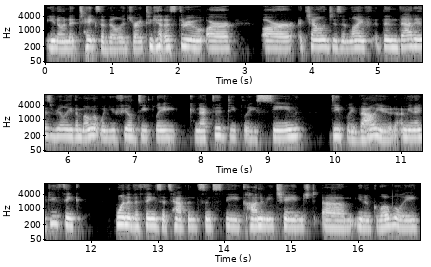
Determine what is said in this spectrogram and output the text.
you know, and it takes a village, right, to get us through our our challenges in life. Then that is really the moment when you feel deeply connected, deeply seen, deeply valued. I mean, I do think one of the things that's happened since the economy changed, um, you know, globally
